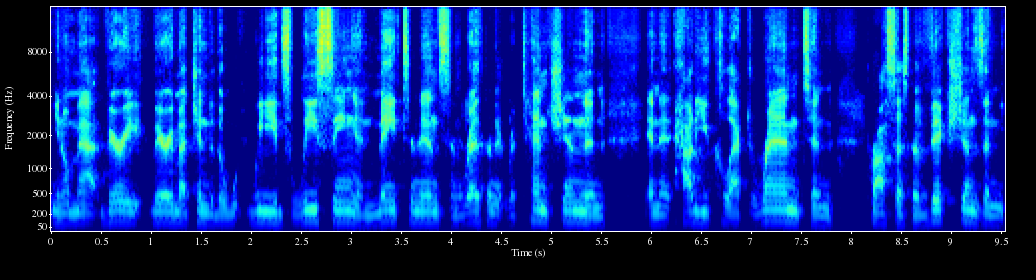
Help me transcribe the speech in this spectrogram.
you know matt very very much into the weeds leasing and maintenance and resident retention and and how do you collect rent and process evictions and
